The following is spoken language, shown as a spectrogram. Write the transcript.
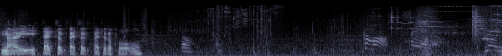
the area. No, he, they took they took they took a portal. Oh. Come on, say hello. Throwing.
